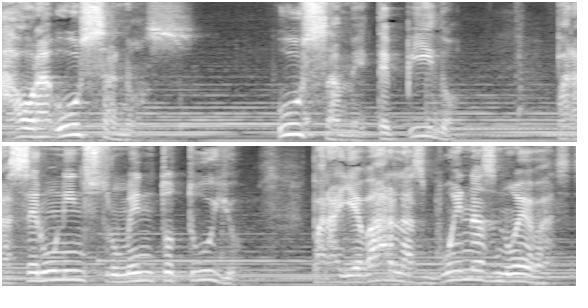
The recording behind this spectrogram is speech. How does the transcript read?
Ahora úsanos, úsame, te pido, para ser un instrumento tuyo, para llevar las buenas nuevas,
